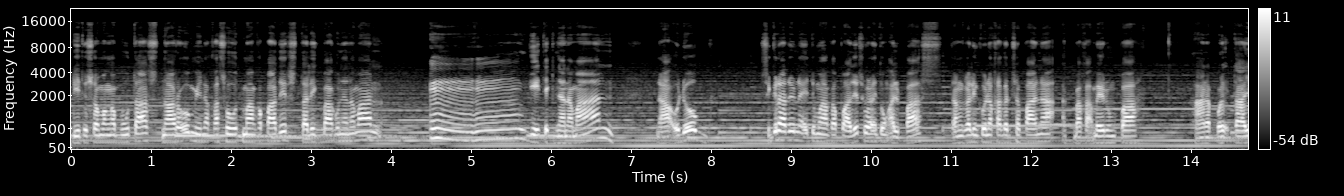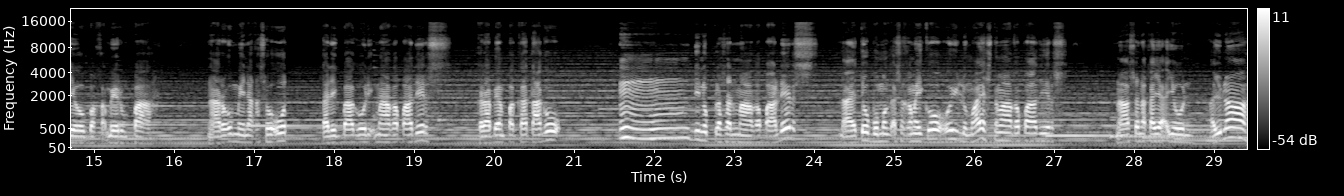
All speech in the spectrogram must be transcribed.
dito sa mga butas. Naroon may nakasuot mga kapaders. Talig bago na naman. Mhm, gitik na naman. Naudog. Sigurado na ito mga kapaders. Wala itong alpas. Tanggalin ko na kagad sa pana at baka mayroon pa. Hanap ulit tayo. Baka mayroon pa. Naroon may nakasuot. Talig bago ulit mga kapaders. Grabe ang pagkatago. Dinuplasan mga kapaders. Na ito bumaga sa kamay ko. Uy, lumayas na mga kapaders. Nasa na kaya yun? Ayun na,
